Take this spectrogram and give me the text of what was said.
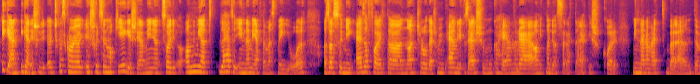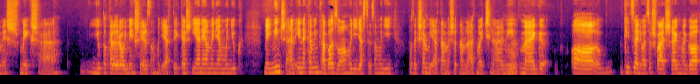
igen, igen, és hogy, csak azt akarom, és hogy szerintem a kiégés élmény, szóval hogy ami miatt lehet, hogy én nem értem ezt még jól, az az, hogy még ez a fajta nagy csalódás, mondjuk elmegyek az első munkahelyemre, hm. amit nagyon szeretek, és akkor mindenemet beleöntöm, és mégse jutok előre, hogy mégse érzem, hogy értékes. Ilyen élményem mondjuk még nincsen. Én nekem inkább az van, hogy így azt érzem, hogy így azok semmi értelmeset nem lehet majd csinálni, mm. meg a 2008-as válság, meg a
